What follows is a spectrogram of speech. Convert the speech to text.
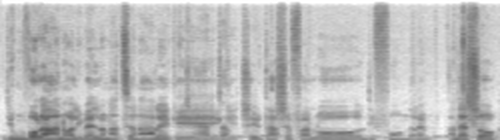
di un volano a livello nazionale che, certo. che, ci aiutasse a farlo diffondere. Adesso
